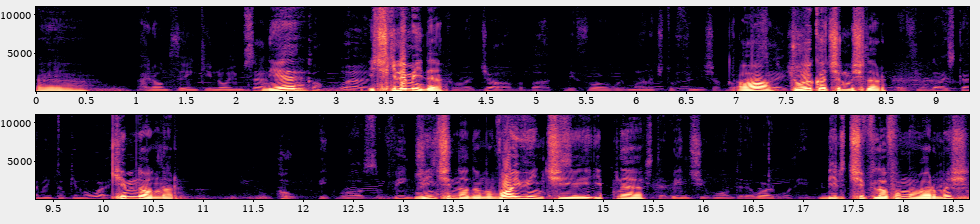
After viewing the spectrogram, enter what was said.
Ee, niye? İçkili miydi? Aa, Joe'yu kaçırmışlar. Kimdi onlar? Vinci'nin adamı. Vay Vinci, ipne. Bir çift lafı mı varmış?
